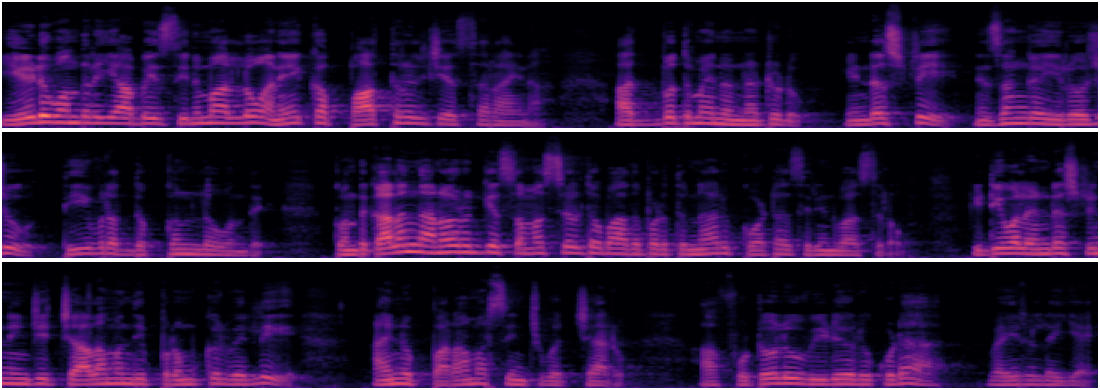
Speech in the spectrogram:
ఏడు వందల యాభై సినిమాల్లో అనేక పాత్రలు చేశారు ఆయన. అద్భుతమైన నటుడు ఇండస్ట్రీ నిజంగా ఈరోజు తీవ్ర దుఃఖంలో ఉంది. కొంతకాలంగా అనారోగ్య సమస్యలతో బాధపడుతున్నారు కోటా శ్రీనివాసరావు. ఇటీవల ఇండస్ట్రీ నుంచి చాలామంది ప్రముఖులు వెళ్ళి ఆయన్ను పరామర్శించి వచ్చారు. ఆ ఫోటోలు వీడియోలు కూడా వైరల్ అయ్యాయి.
